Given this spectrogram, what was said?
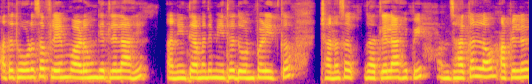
आता थोडंसं फ्लेम वाढवून घेतलेला आहे आणि त्यामध्ये मी इथे दोन पळी इतकं छान असं घातलेलं आहे पीठ. झाकण लावून आपल्याला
